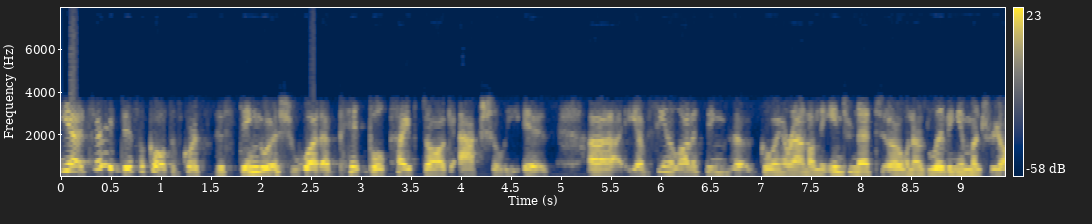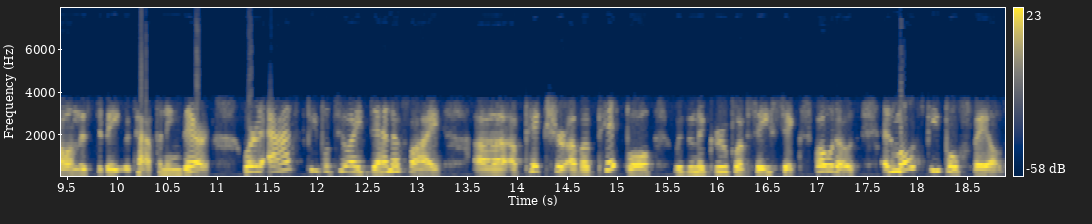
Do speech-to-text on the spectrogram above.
Yeah, it's very difficult, of course, to distinguish what a pit bull type dog actually is. Uh, I've seen a lot of things going around on the internet uh, when I was living in Montreal and this debate was happening there, where it asked people to identify uh, a picture of a pit bull within a group of, say, six photos. And most people failed.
